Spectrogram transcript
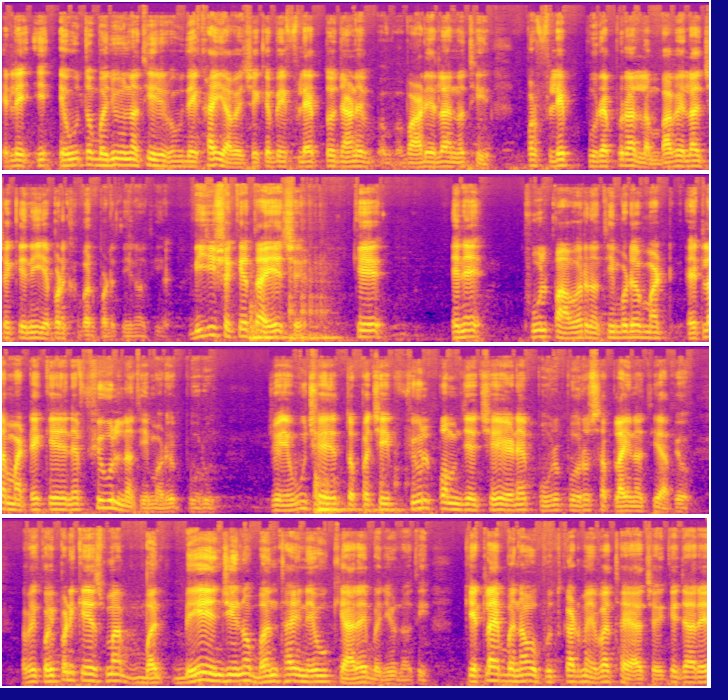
એટલે એ, એવું તો બન્યું નથી, એવું દેખાઈ આવે છે કે ભાઈ ફ્લેપ તો જાણે વાળેલા નથી, પણ ફ્લેપ પૂરેપૂરા લંબાવેલા છે કે નહીં એ પણ ખબર પડતી નથી. બીજી શક્યતા એ છે કે એને ફૂલ પાવર નથી મળ્યો એટલા માટે કે એને ફ્યુલ નથી મળ્યું પૂરું. જો એવું છે તો પછી ફ્યુલ પંપ જે છે એણે પૂરેપૂરો સપ્લાય નથી આપ્યો. હવે કોઈ પણ કેસમાં બ- એન્જિનો બંધ થાય ને એવું ક્યારેય બન્યું નથી. કેટલાય બનાવો ભૂતકાળમાં એવા થયા છે કે જ્યારે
